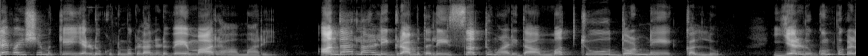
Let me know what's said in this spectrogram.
ಹಳೆ ವೈಷಮ್ಯಕ್ಕೆ ಎರಡು ಕುಟುಂಬಗಳ ನಡುವೆ ಮಾರಾಮಾರಿ. ಅಂದಾರ್ಲಹಳ್ಳಿ ಗ್ರಾಮದಲ್ಲಿ ಸತ್ತು ಮಾಡಿದ ಮಚ್ಚು, ದೊಣ್ಣೆ, ಕಲ್ಲು. ಎರಡು ಗುಂಪುಗಳ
